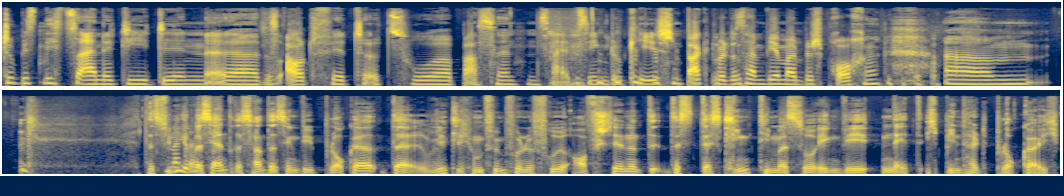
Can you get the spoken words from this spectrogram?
du bist nicht so eine, die den, äh, das Outfit zur passenden Sightseeing-Location packt, weil das haben wir mal besprochen. Ähm, Das finde ich aber sehr interessant, dass irgendwie Blogger da wirklich um 5 Uhr früh aufstehen und das, das klingt immer so irgendwie nett. Ich bin halt Blogger, ich,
